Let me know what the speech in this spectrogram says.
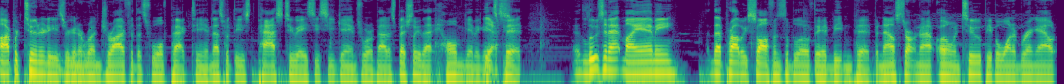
Opportunities are going to run dry for this Wolfpack team. That's what these past two ACC games were about, especially that home game against Yes. Pitt. Losing at Miami, that probably softens the blow if they had beaten Pitt. But now starting out 0 and 2, people want to bring out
